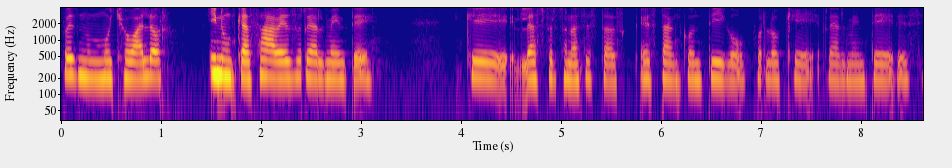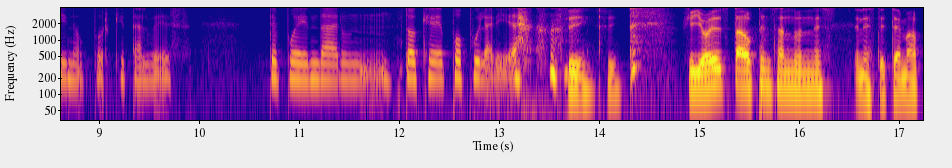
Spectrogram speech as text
pues mucho valor. Y nunca sabes realmente que las personas estás, están contigo por lo que realmente eres, sino porque tal vez te pueden dar un toque de popularidad. Sí, sí. Es que yo he estado pensando en, es- en este tema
